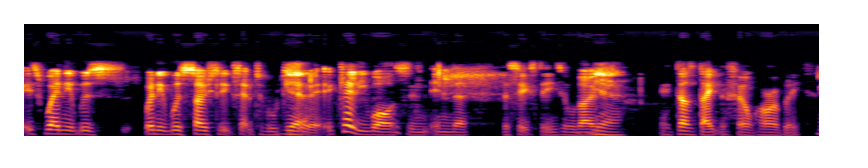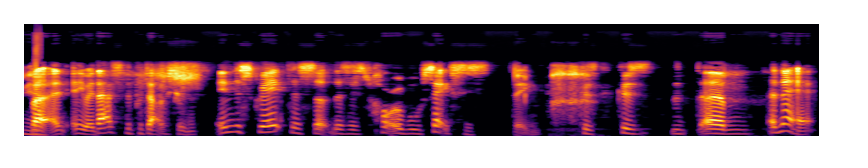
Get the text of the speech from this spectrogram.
it's when it was when it was socially acceptable to Yeah. do it. It clearly was in, in the the sixties, although Yeah. it does date the film horribly. Yeah. But an- anyway, that's the production. In the script, there's uh, there's this horrible sexist thing because um, Annette.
